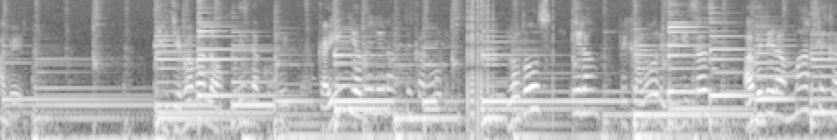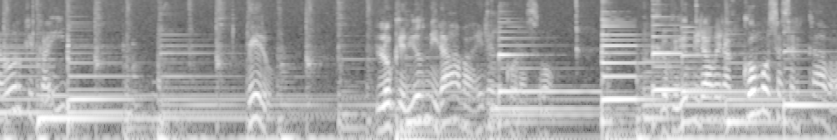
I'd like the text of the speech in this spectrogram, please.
a Abel y llevaba la ofrenda correcta. Caín y Abel eran pecadores. Los dos eran pecadores y quizás Abel era más lo que Dios miraba era el corazón. Lo que Dios miraba era cómo se acercaba.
